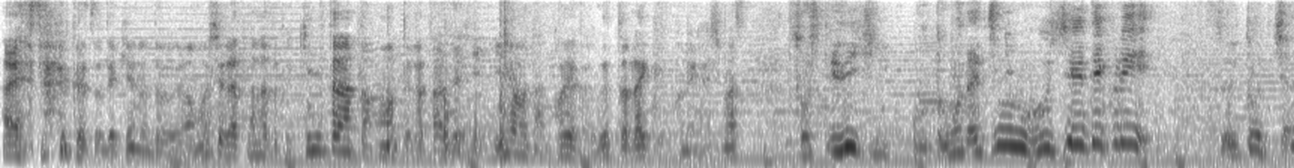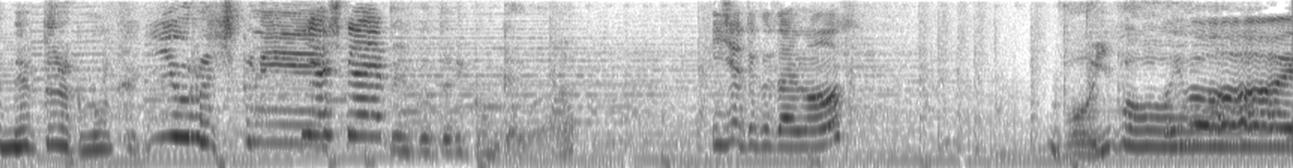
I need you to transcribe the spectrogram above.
はい、ということで今日の動画が面白かったなとか気に入ったなと思った方はぜひいいねボタン、高評価、グッド、ライクお願いします。そしてぜひお友達にも教えてくれ。それとチャンネル登録もよろしくね。よろしく。ねということで今回は？以上でございます。バイバーイ。バイイ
